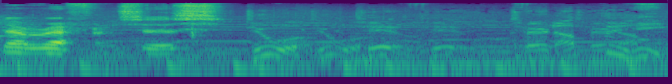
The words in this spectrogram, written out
The references. Turn up the heat.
